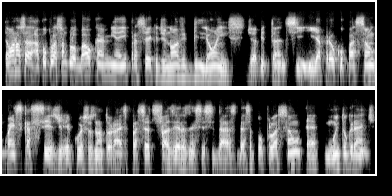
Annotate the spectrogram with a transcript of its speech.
Então, a nossa a população global caminha aí para cerca de 9 bilhões de habitantes, e, e a preocupação com a escassez de recursos naturais para satisfazer as necessidades dessa população é muito grande.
